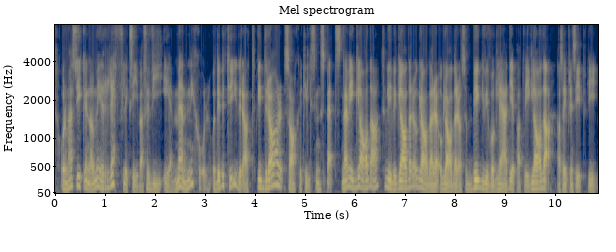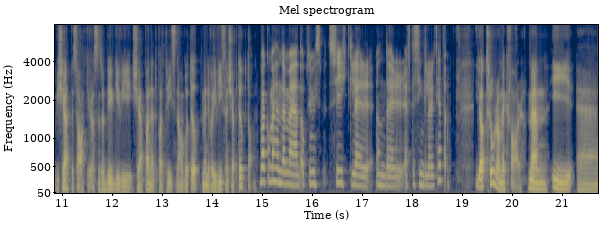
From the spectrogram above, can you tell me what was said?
Och de här cyklerna, de är reflexiva för vi är människor. Och det betyder att vi drar saker till sin spets. När vi är glada så blir vi gladare och gladare och gladare och så bygger vi vår glädje på att vi är glada. Alltså i princip, vi, vi köper saker och sen så bygger vi köpandet på att priserna har gått upp. Men det var ju vi som köpte upp dem. Vad kommer hända med optimismcykler under, efter singulariteten? Jag tror de är kvar, men i, eh,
